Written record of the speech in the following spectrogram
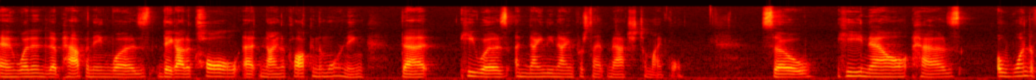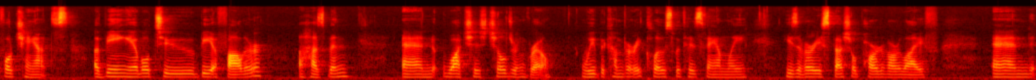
And what ended up happening was they got a call at 9 o'clock in the morning that he was a 99% match to Michael. So he now has a wonderful chance of being able to be a father, a husband, and watch his children grow. We've become very close with his family. He's a very special part of our life. And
